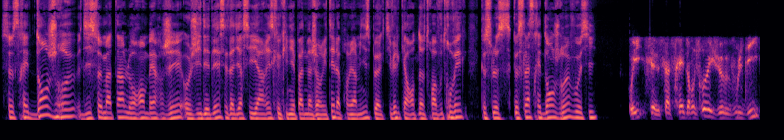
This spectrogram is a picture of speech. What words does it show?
ce serait dangereux, dit ce matin Laurent Berger au JDD, c'est-à-dire s'il y a un risque qu'il n'y ait pas de majorité, la Première ministre peut activer le 49.3. Vous trouvez que cela serait dangereux, vous aussi? Ça serait dangereux et je vous le dis,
